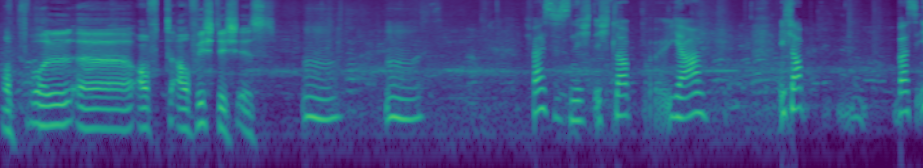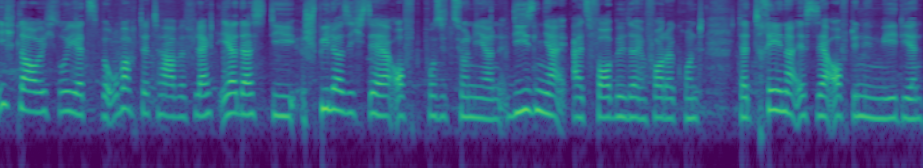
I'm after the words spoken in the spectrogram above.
Obwohl äh, oft auch wichtig ist. Mm, mm. Ich weiß es nicht. Ich glaube, ja. Ich glaube, was ich, glaube ich, so jetzt beobachtet habe, vielleicht eher, dass die Spieler sich sehr oft positionieren. Die sind ja als Vorbilder im Vordergrund. Der Trainer ist sehr oft in den Medien,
